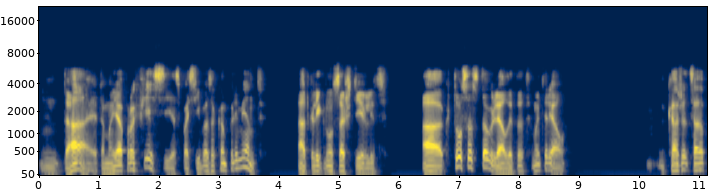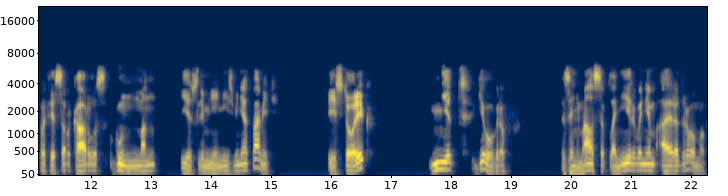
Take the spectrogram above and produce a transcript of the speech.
Да, это моя профессия, спасибо за комплимент, откликнулся Штирлиц. А кто составлял этот материал? Кажется, профессор Карлос Гунман, если мне не изменяет память. Историк? Нет, географ. Занимался планированием аэродромов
